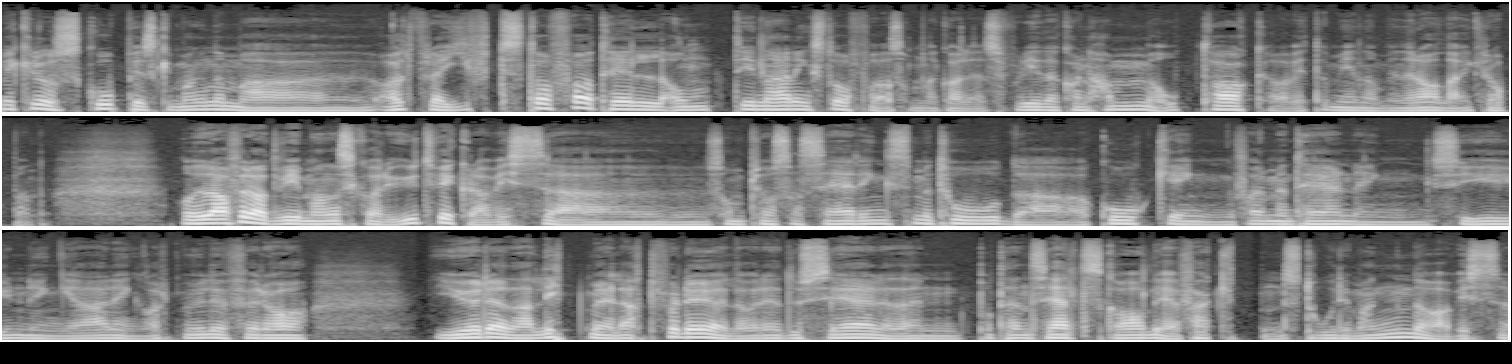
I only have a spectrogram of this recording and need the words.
mikroskopiske mengder med alt fra giftstoffer til antinæringsstoffer, som det kalles, fordi det kan hemme opptaket av vitaminer og mineraler i kroppen. Og Det er derfor at vi mennesker har utvikla visse eh, som prosesseringsmetoder, koking, fermentering, syrning, gjæring, alt mulig, for å gjøre det litt mer lettfordøyelig og redusere den potensielt skadelige effekten store mengder av visse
